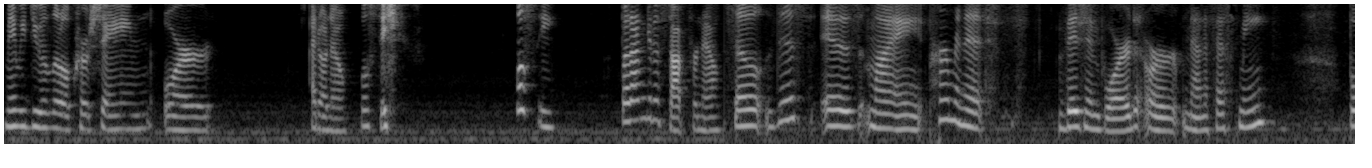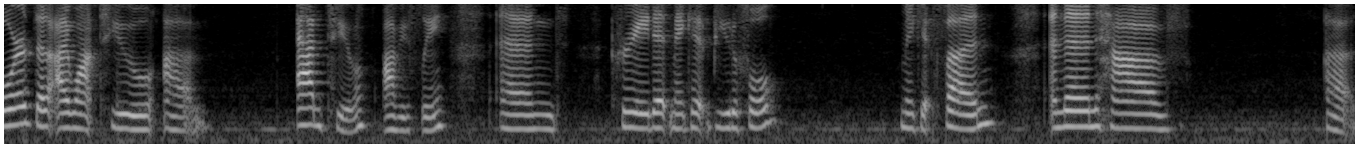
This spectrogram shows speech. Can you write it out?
maybe do a little crocheting or I don't know. We'll see. we'll see. But I'm going to stop for now. So this is my permanent vision board or manifest me board that I want to um, add to, obviously, and create it, make it beautiful, make it fun, and then have uh,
